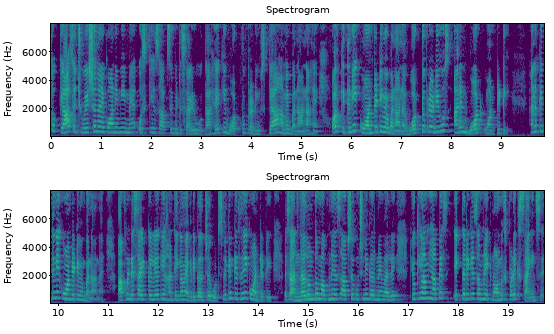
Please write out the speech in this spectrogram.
तो क्या सिचुएशन है इकोनॉमी में? उसके हिसाब से भी डिसाइड होता है कि व्हाट टू प्रोड्यूस क्या हमें बनाना है और कितनी क्वांटिटी में बनाना है। What to produce and in what quantity है ना? कितनी क्वांटिटी में बनाना है? आपने डिसाइड कर लिया कि हाँ ठीक है हम एग्रीकल्चर गुड्स लेकिन कितनी क्वांटिटी ऐसे अंधाधुंध तो हम अपने हिसाब से कुछ नहीं करने वाले, क्योंकि हम यहाँ पे एक तरीके से हमने इकोनॉमिक्स पढ़ा, एक साइंस है।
